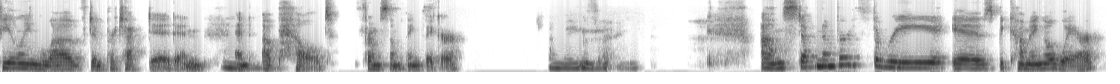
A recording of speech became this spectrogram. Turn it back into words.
feeling loved and protected and mm-hmm. and upheld from something bigger. Amazing. Um, step number three is becoming aware.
